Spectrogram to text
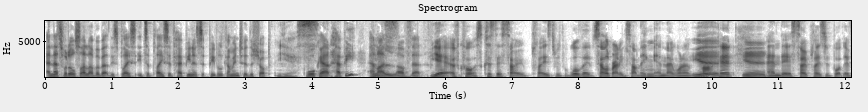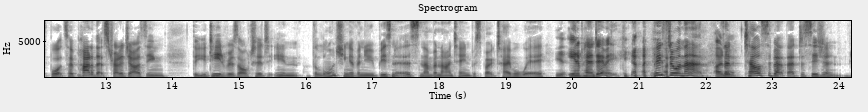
and that's what else i love about this place it's a place of happiness people come into the shop Yes. walk out happy and i love that Yeah, of course, because they're so pleased with. Well, they're celebrating something and they want to Yeah, market, yeah. and they're so pleased with what they've bought. So part of that strategizing that you did resulted in the launching of a new business, Number Nineteen Bespoke Tableware, Yeah. in a pandemic. Who's doing that? I so know. tell us about that decision.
